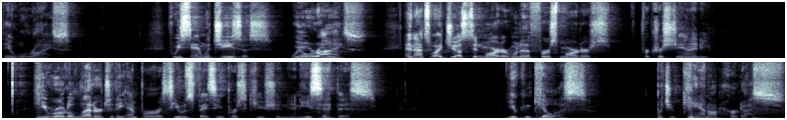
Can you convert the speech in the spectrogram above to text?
they will rise. If we stand with Jesus, we will rise. And that's why Justin Martyr, one of the first martyrs for Christianity, he wrote a letter to the emperor as he was facing persecution. And he said this you can kill us, but you cannot hurt us.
